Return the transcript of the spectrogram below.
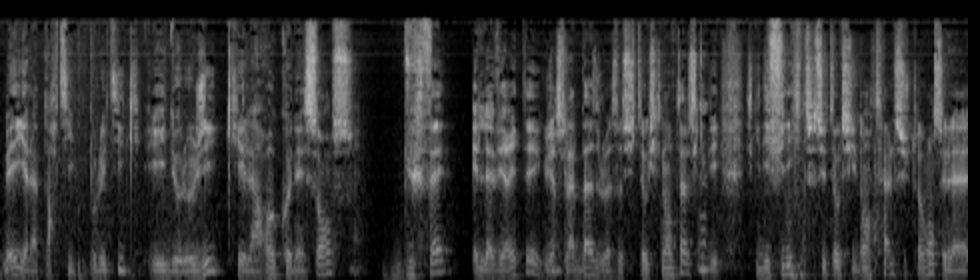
mais il y a la partie politique et idéologique qui est la reconnaissance du fait et de la vérité. C'est la base de la société occidentale. Ce qui, ce qui définit une société occidentale, justement, c'est la,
